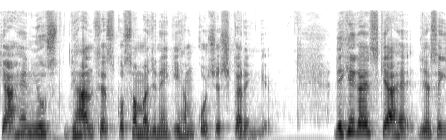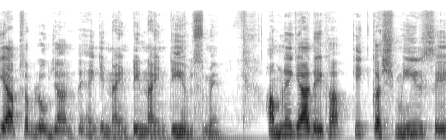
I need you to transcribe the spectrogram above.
क्या है न्यूज़ ध्यान से इसको समझने की हम कोशिश करेंगे। देखिए गाइस क्या है? जैसे कि आप सब लोग जानते हैं कि 1990s में हमने क्या देखा कि कश्मीर से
